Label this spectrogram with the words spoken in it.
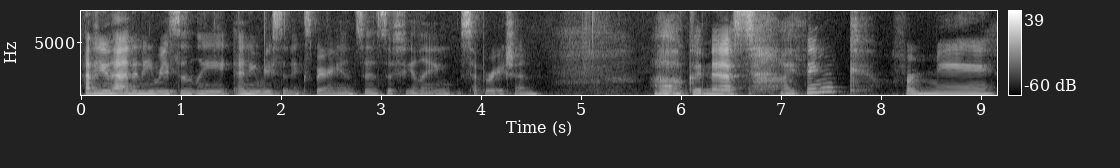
Have you had any recently any recent experiences of feeling separation? Oh, goodness. I think for me,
